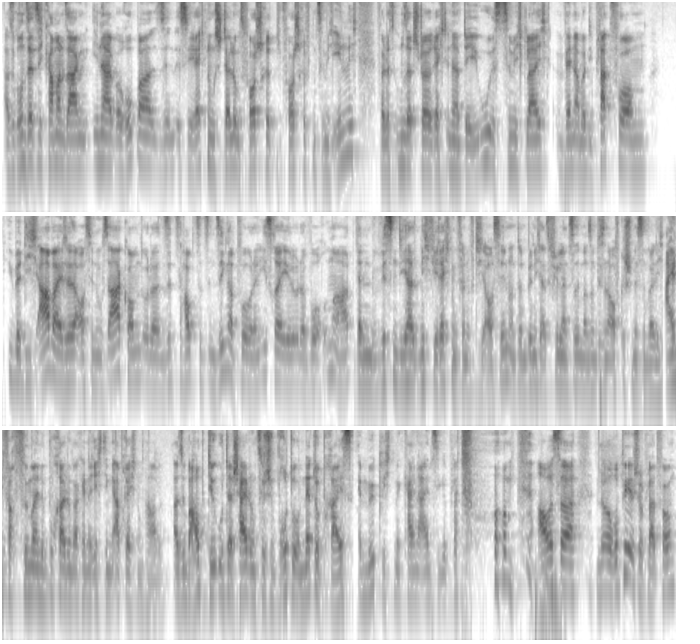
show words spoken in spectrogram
Also grundsätzlich kann man sagen, innerhalb Europa sind, ist die Rechnungsstellungsvorschriften ziemlich ähnlich, weil das Umsatzsteuerrecht innerhalb der EU ist ziemlich gleich. Wenn aber die Plattformen über die ich arbeite, aus den USA kommt oder Sitz, Hauptsitz in Singapur oder in Israel oder wo auch immer hat, dann wissen die halt nicht, wie Rechnungen vernünftig aussehen. Und dann bin ich als Freelancer immer so ein bisschen aufgeschmissen, weil ich einfach für meine Buchhaltung gar keine richtigen Abrechnungen habe. Also überhaupt die Unterscheidung zwischen Brutto- und Nettopreis ermöglicht mir keine einzige Plattform, außer eine europäische Plattform.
